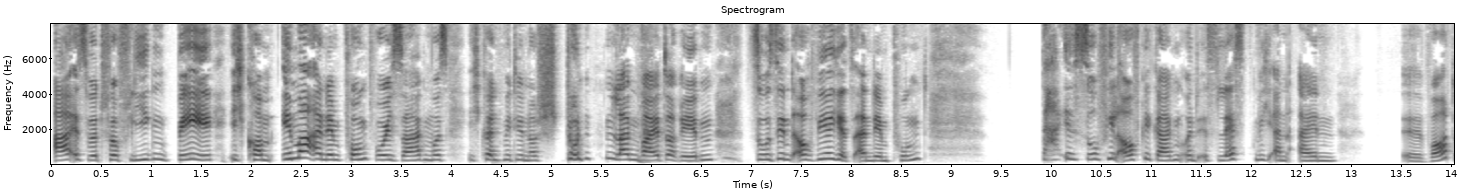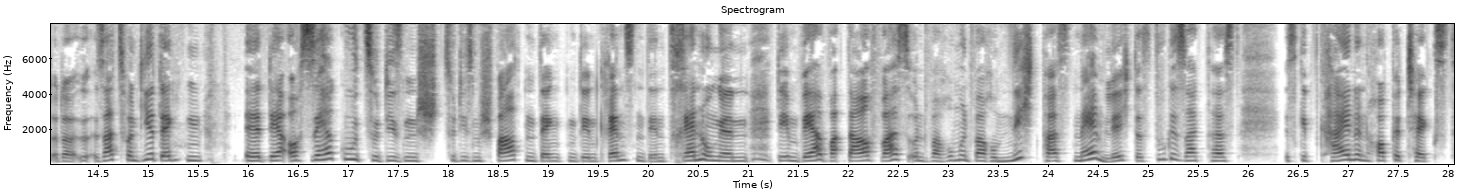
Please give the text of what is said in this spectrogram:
A, es wird verfliegen. B, ich komme immer an den Punkt, wo ich sagen muss, ich könnte mit dir noch stundenlang weiterreden. So sind auch wir jetzt an dem Punkt. Da ist so viel aufgegangen und es lässt mich an ein äh, Wort oder Satz von dir denken, äh, der auch sehr gut zu, diesen, zu diesem Spartendenken, den Grenzen, den Trennungen, dem wer darf was und warum und warum nicht passt, nämlich, dass du gesagt hast, es gibt keinen Hoppetext,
